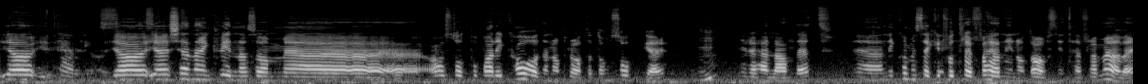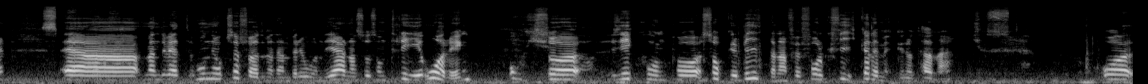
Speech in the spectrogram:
jag, jag, jag känner en kvinna som eh, har stått på barrikaden och pratat om socker Mm. i det här landet. Eh, ni kommer säkert få träffa henne i något avsnitt här framöver. Eh, men du vet, hon är också född med den beroendehjärnan så som treåring Oj, så gick hon på sockerbitarna för folk fikade mycket runt henne. Och, och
